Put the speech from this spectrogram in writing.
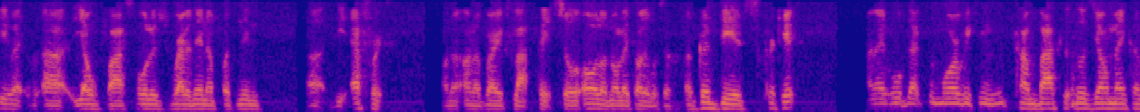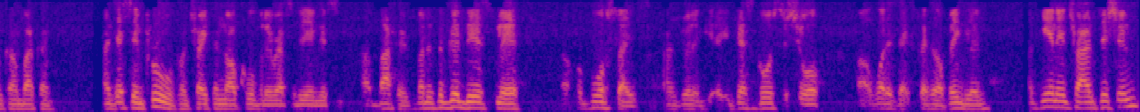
See uh, young fast bowlers running in and putting in uh, the effort on a, on a very flat pitch. So all in all, I thought it was a, a good day's cricket, and I hope that tomorrow we can come back. Those young men can come back and and just improve and try to knock over the rest of the English uh, batters. But it's a good day's play uh, for both sides, and really, it just goes to show uh, what is expected of England. Again, in transition,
